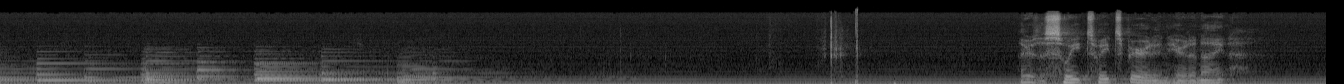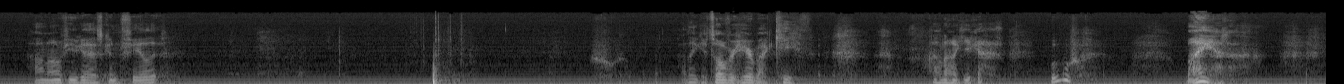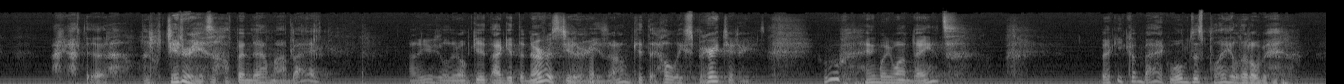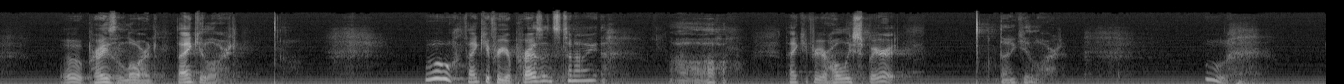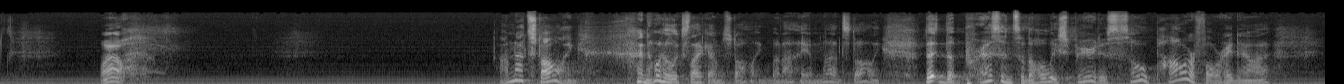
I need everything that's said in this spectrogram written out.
There's a sweet, sweet spirit in here tonight. I don't know if you guys can feel it. Think it's over here by Keith. I don't know, you guys. Ooh, man. I got the little jitteries up and down my back. I usually don't get, I get the nervous jitteries. I don't get the Holy Spirit jitteries. Ooh, anybody want to dance? Becky, come back. We'll just play a little bit. Oh, praise the Lord. Thank you, Lord. Ooh, thank you for your presence tonight. Oh, thank you for your Holy Spirit. Thank you, Lord. Ooh. Wow. I'm not stalling. I know it looks like I'm stalling, but I am not stalling. The, the presence of the Holy Spirit is so powerful right now.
